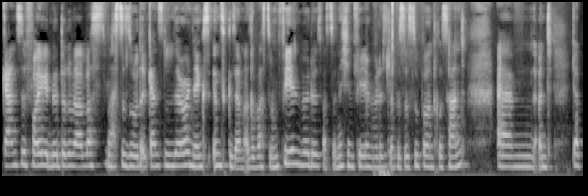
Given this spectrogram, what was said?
ganze Folge nur darüber, was, was du so, die ganzen Learnings insgesamt, also was du empfehlen würdest, was du nicht empfehlen würdest. Ich glaube, das ist super interessant. Ähm, und ich glaube,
